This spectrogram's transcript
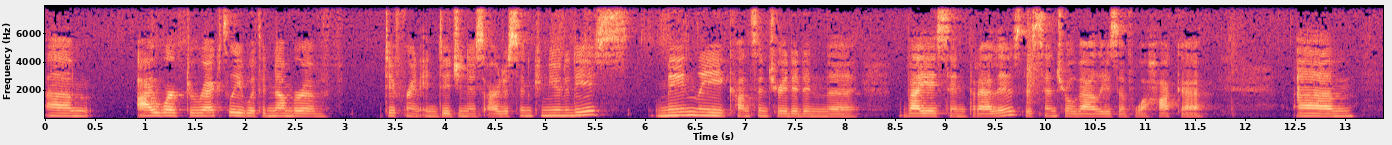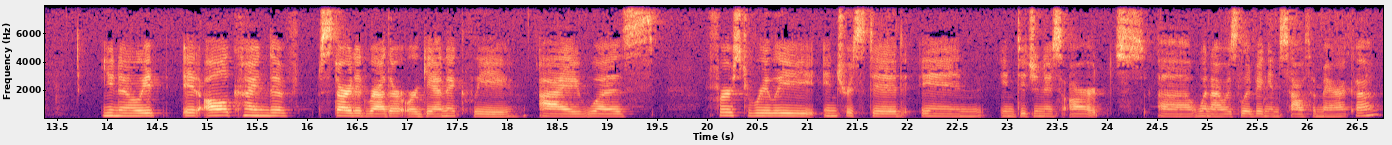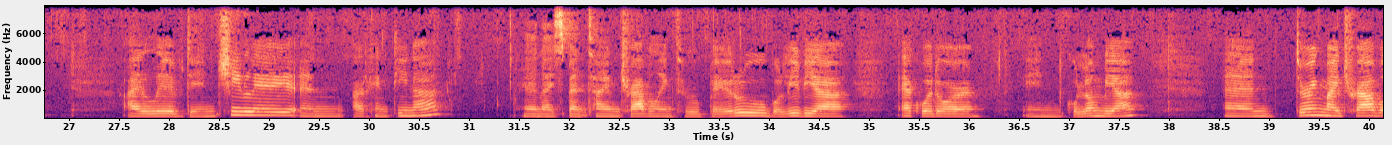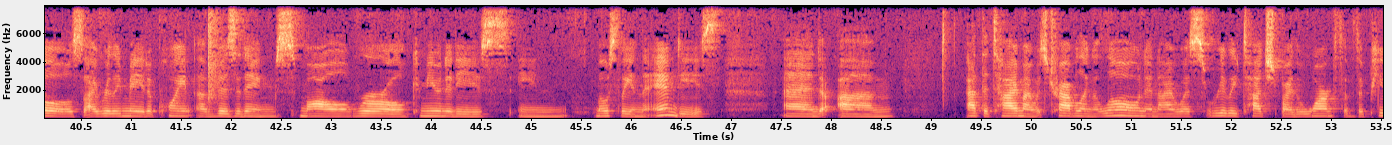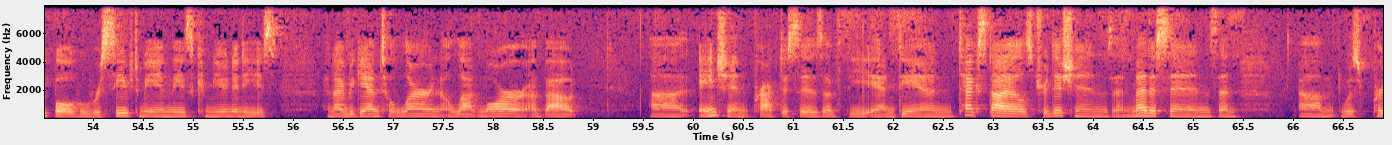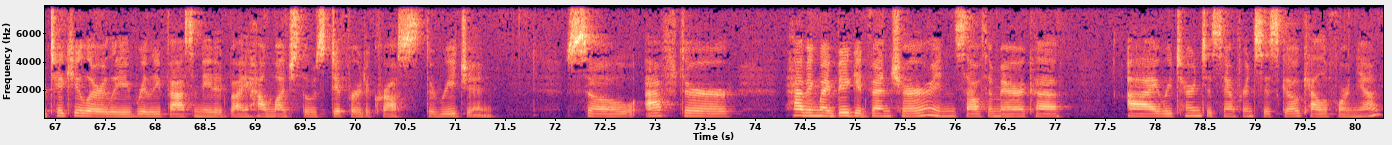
Um, I work directly with a number of different indigenous artisan communities mainly concentrated in the Valles Centrales, the central valleys of Oaxaca. Um, you know, it, it all kind of started rather organically. I was first really interested in indigenous arts uh, when I was living in South America. I lived in Chile and Argentina, and I spent time traveling through Peru, Bolivia, Ecuador, in Colombia. And during my travels, I really made a point of visiting small rural communities in mostly in the Andes. And um, at the time, I was traveling alone, and I was really touched by the warmth of the people who received me in these communities. And I began to learn a lot more about uh, ancient practices of the Andean textiles, traditions, and medicines, and um, was particularly really fascinated by how much those differed across the region. So, after having my big adventure in South America, I returned to San Francisco, California.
